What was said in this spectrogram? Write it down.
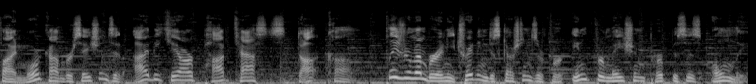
Find more conversations at IBKRPodcasts.com. Please remember any trading discussions are for information purposes only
